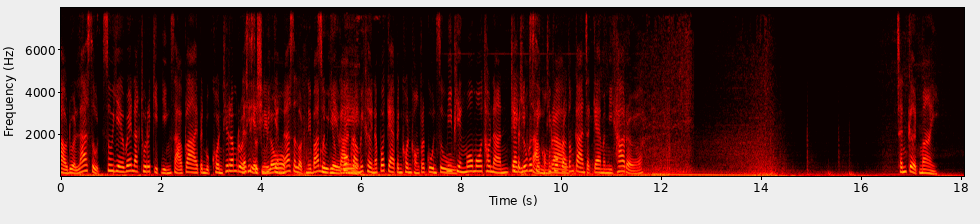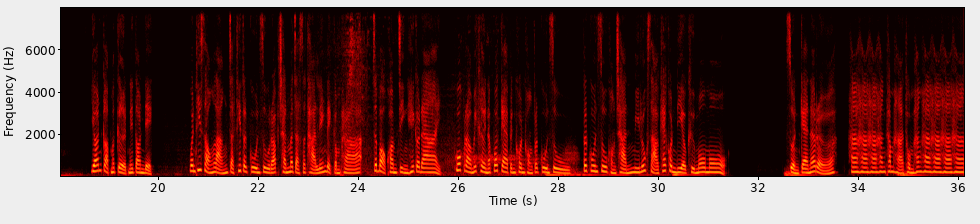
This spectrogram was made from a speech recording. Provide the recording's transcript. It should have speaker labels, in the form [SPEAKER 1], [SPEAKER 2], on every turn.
[SPEAKER 1] ข่าวด่วนล่าสุด ซูเยเว่นักธุรกิจหญิงสาวกลายเป็นบุคคลที่ร่ำรวยและที่เสียสุดชีวิตในโลกอย่างน่าสลดในบ้านวันเดียวกัน
[SPEAKER 2] ซูเย่เว่
[SPEAKER 1] เราไม่เคยนับว่าแกเป็นคนของตระกูลซู มีเพียงโมโมเท่านั้น แกเป็นลูกสาวของเราเราต้องการจากแกมันมีค่าเหรอฉันเกิดใหม่ ย้อนกลับมาเกิดในตอนเด็ก วันที่สองหลังจากที่ตระกูลซูรับฉันมาจากสถานเลี้ยงเด็กกำพร้า จะบอกความจริงให้ก็ได้ พวกเราไม่เคยนับว่าแกเป็นคนของตระกูลซู ตระกูลซูของฉันมีลูกสาวแค่คนเดียวคือโมโม ส่วนแกน่ะเหรอ ฮ่าฮ่าฮ่าฮังทำหาถมฮังฮ่าฮ่าฮ่าฮ่า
